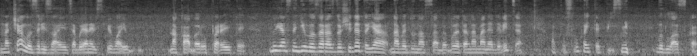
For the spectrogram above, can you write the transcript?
начало зрізається, бо я не вспіваю на камеру перейти. Ну, ясне діло, зараз дощ іде, то я наведу на себе. Будете на мене дивитися, а послухайте пісню, будь ласка.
